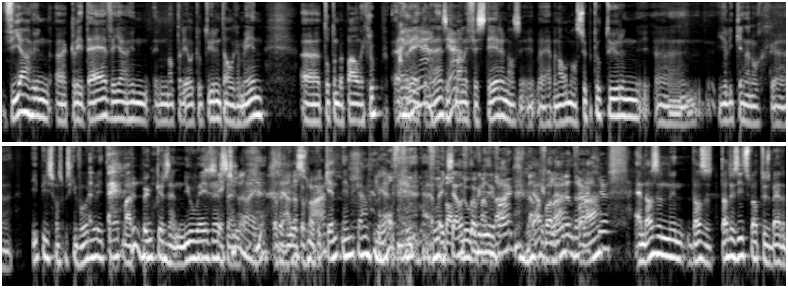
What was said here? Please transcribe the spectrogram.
via hun eh, kledij, via hun, hun materiële cultuur in het algemeen, eh, tot een bepaalde groep Ah, ja, rekenen. Hè, zich ja. manifesteren. Als, we hebben allemaal subculturen. Eh, jullie kennen nog... eh, Hippies was misschien voor jullie tijd, maar punkers en new wavers. Zeker En, wel, ja. Dat Ja, hebben jullie toch nog waar. gekend, neem ik aan. Of ik zelf toch in ieder geval. kleuren draag je? En dat is, een, dat, is, dat is iets wat dus bij de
